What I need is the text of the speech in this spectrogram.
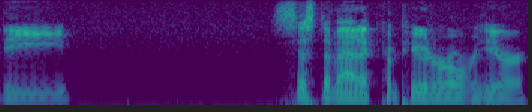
the systematic computer over here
